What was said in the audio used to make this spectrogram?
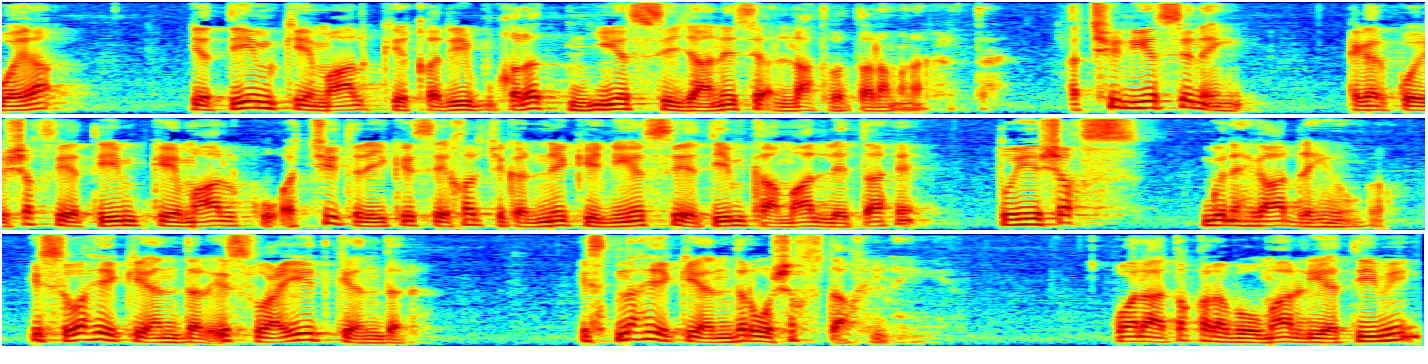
گویا، یتیم کے مال کے قریب غلط نیت سے جانے سے اللہ تعالیٰ منع کرتا ہے۔ اچھی نیت سے نہیں، اگر کوئی شخص یتیم کے مال کو اچھی طریقے سے خرچ کرنے کی نیت سے یتیم کا مال لیتا ہے، تو یہ شخص گنہگار نہیں ہوگا۔ اس وحی کے اندر، اس وعید کے اندر اس نحی کے اندر وہ شخص داخل نہیں ہے۔ ولا تقرب مال یتیمی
